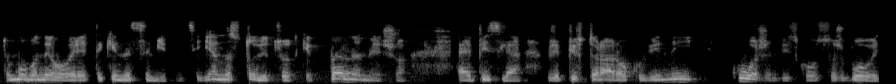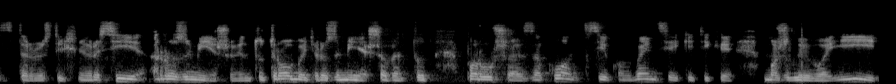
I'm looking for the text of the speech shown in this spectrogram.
Тому вони говорять такі несамітниці. Я на 100% впевнений, що е, після вже півтора року війни кожен військовослужбовець терористичної Росії розуміє, що він тут робить, розуміє, що він тут порушує закон, всі конвенції, які тільки можливо, і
